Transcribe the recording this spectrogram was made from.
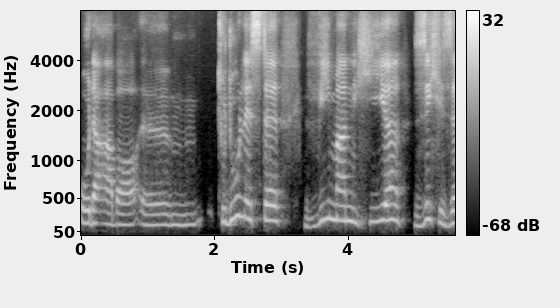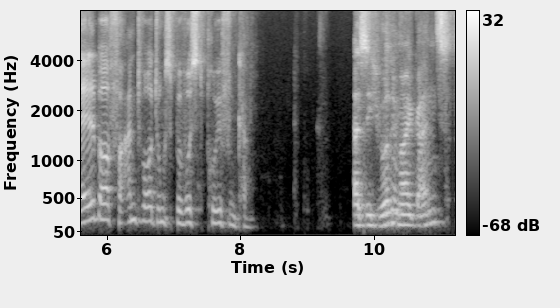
oder aber ähm, To-Do-Liste, wie man hier sich selber verantwortungsbewusst prüfen kann? Also ich würde mal ganz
